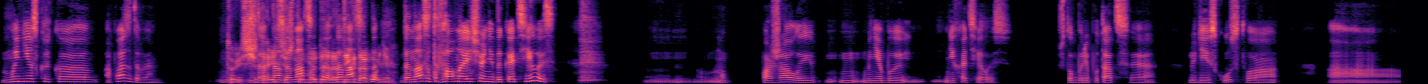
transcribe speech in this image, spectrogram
Мы несколько опаздываем. То есть считаете, до, до, до что мы это, до, до, догоним? Это, до нас эта волна еще не докатилась пожалуй, мне бы не хотелось, чтобы репутация людей искусства а,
